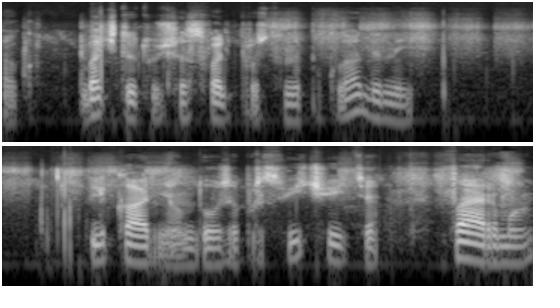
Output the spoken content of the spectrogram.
Так. Бачите, тут ще асфальт просто не покладений. Лікарня он дуже просвічується. Ферма.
